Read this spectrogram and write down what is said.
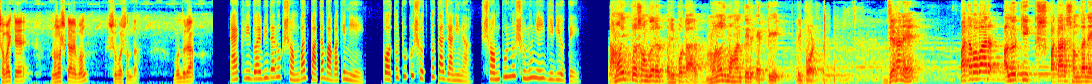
সবাইকে নমস্কার এবং শুভ সন্ধ্যা। বন্ধুরা এক হৃদয়বিদারক সংবাদ পাতা বাবাকে নিয়ে কতটুকু সত্য তা জানি না। সম্পূর্ণ শুনুন এই ভিডিওতে। সাময়িক প্রসঙ্গের রিপোর্টার মনোজ মহান্তির একটি রিপোর্ট যেখানে পাতা বাবার অলৌকিক পাতার সন্ধানে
